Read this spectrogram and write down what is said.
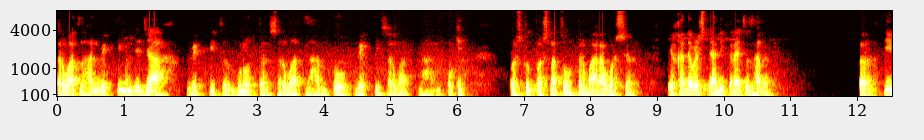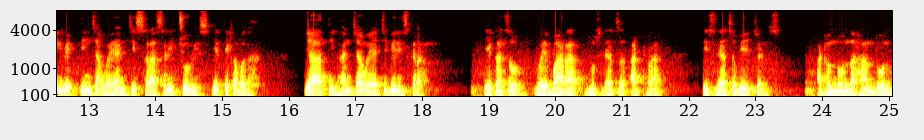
सर्वात लहान व्यक्ती म्हणजे ज्या व्यक्तीचं गुणोत्तर सर्वात लहान तो व्यक्ती सर्वात लहान. ओके. प्रस्तुत प्रश्नाचं उत्तर बारा वर्ष. एखाद्या वेळेस टॅली करायचं झालं तर तीन व्यक्तींच्या वयांची सरासरी चोवीस. येते का बघा? या तिघांच्या वयाची बेरीज करा. एकाचं वय बारा दुसऱ्याचं अठरा तिसऱ्याचं बेचाळीस. आठवून दोन दहा दोन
